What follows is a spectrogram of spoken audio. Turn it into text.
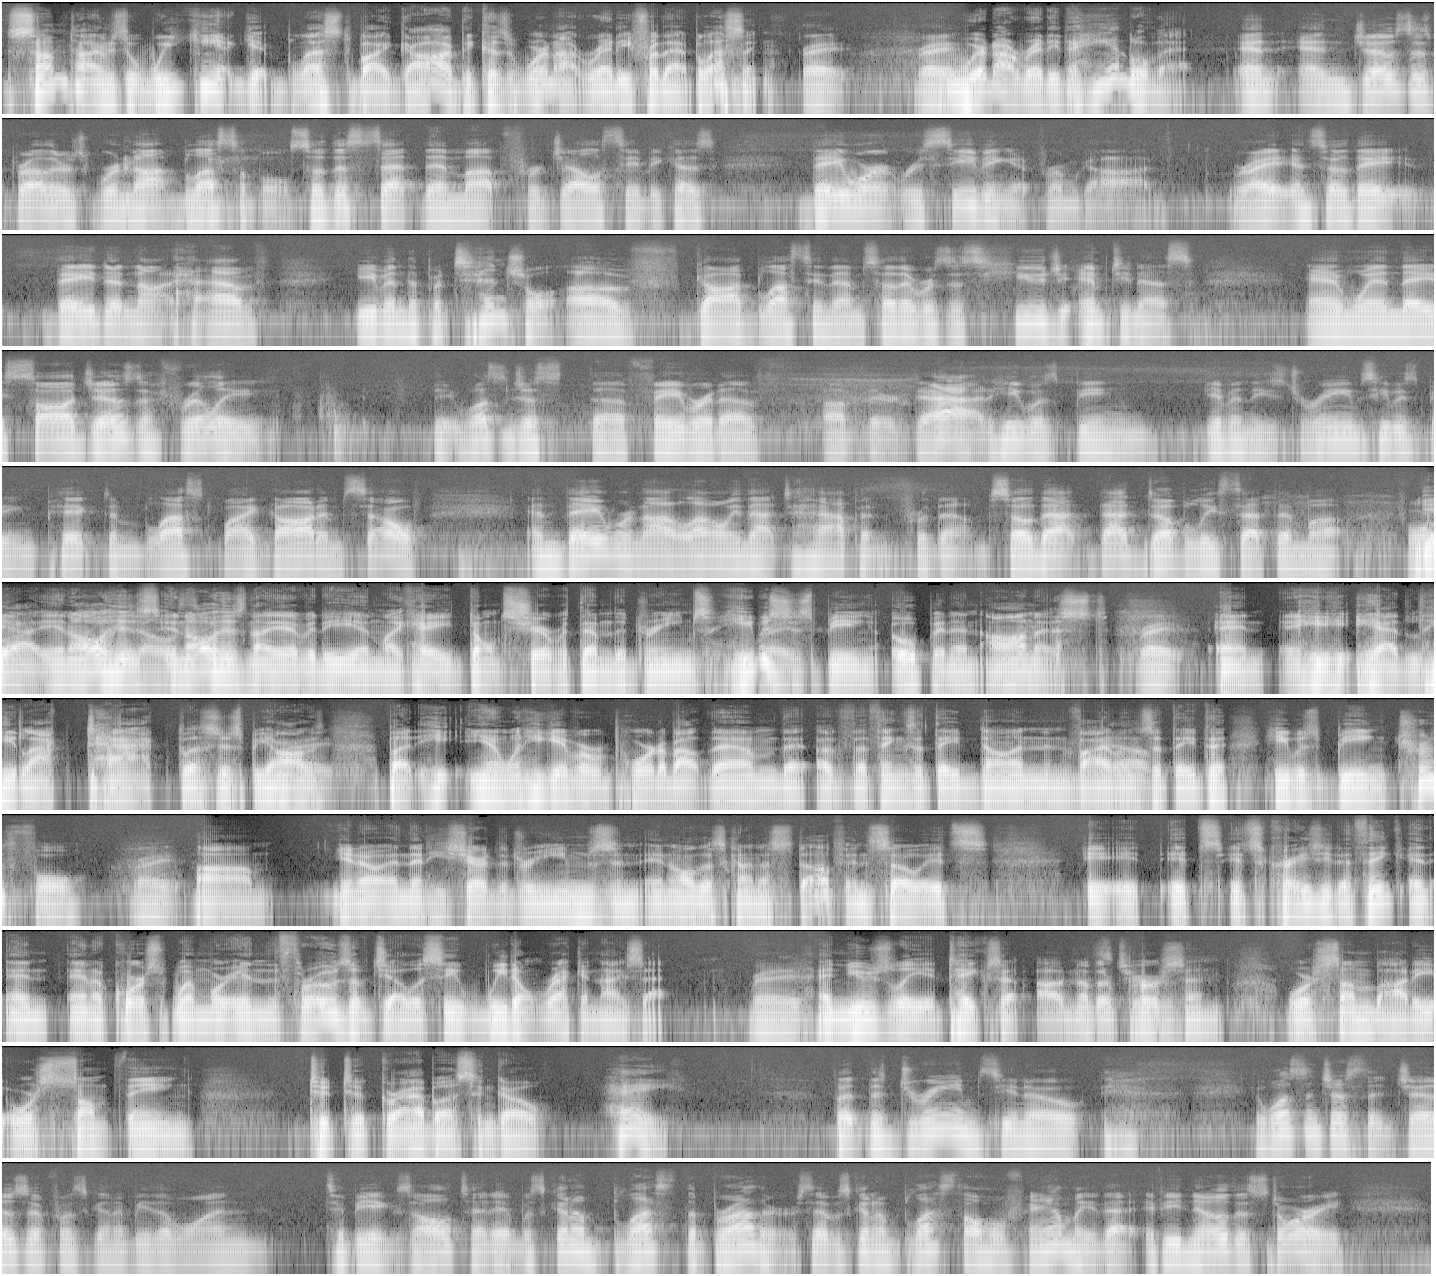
Sometimes we can't get blessed by God because we're not ready for that blessing. Right. Right. We're not ready to handle that. And and Joseph's brothers were not blessable. So this set them up for jealousy because they weren't receiving it from God, right? And so they they did not have even the potential of God blessing them. So there was this huge emptiness. And when they saw Joseph, really, it wasn't just the favorite of of their dad. He was being given these dreams. He was being picked and blessed by God Himself, and they were not allowing that to happen for them. So that that doubly set them up. For yeah, in all his in all his naivety and like, hey, don't share with them the dreams. He was Right. just being open and honest. Right. And he, he had he lacked tact. Let's just be honest. Right. But he, you know, when he gave a report about them that of the things that they'd done and violence Yeah. that they did, he was being truthful. Right. Um, you know, and then he shared the dreams and, and all this kind of stuff. And so it's it, it it's it's crazy to think. And, and and of course, when we're in the throes of jealousy, we don't recognize that. Right. And usually it takes a, another person or somebody or something to, to grab us and go, hey, But the dreams, you know, it wasn't just that Joseph was going to be the one to be exalted. It was going to bless the brothers. It was going to bless the whole family. That if you know the story,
